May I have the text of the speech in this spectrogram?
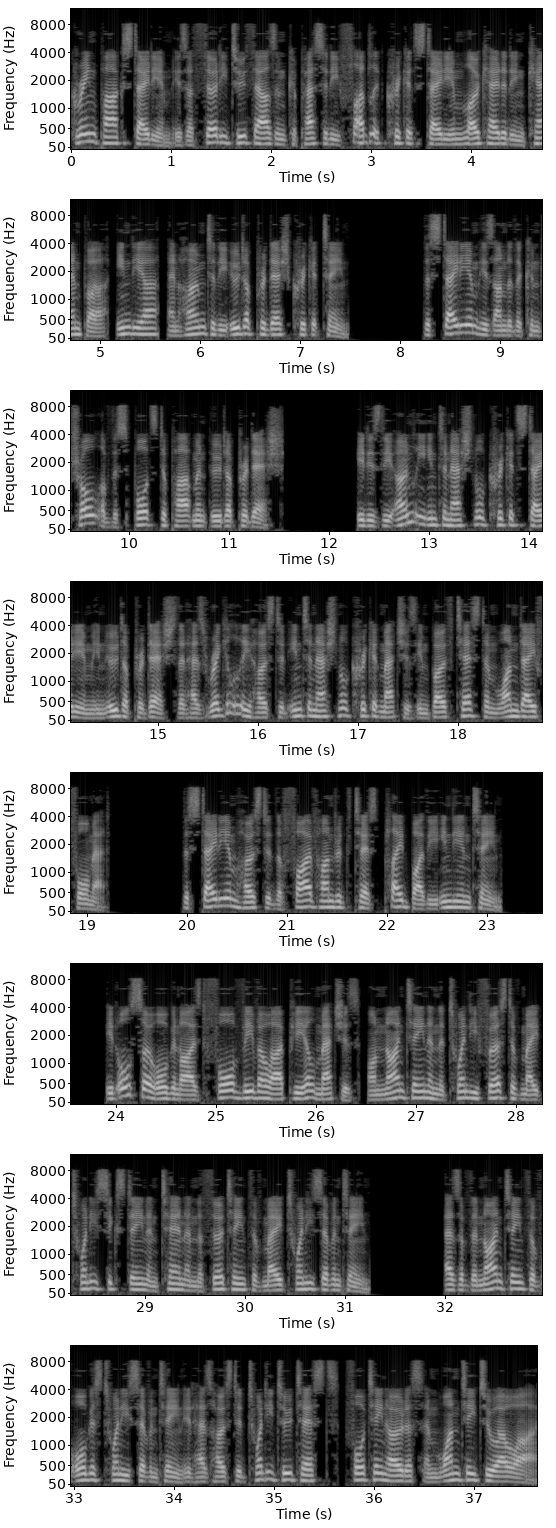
Green Park Stadium is a 32,000-capacity floodlit cricket stadium located in Kanpur, India, and home to the Uttar Pradesh cricket team. The stadium is under the control of the Sports Department Uttar Pradesh. It is the only international cricket stadium in Uttar Pradesh that has regularly hosted international cricket matches in both Test and One-Day format. The stadium hosted the 500th Test played by the Indian team. It also organised four Vivo IPL matches, on 19 and 21 May 2016 and 10 and 13 May 2017. As of 19 August 2017 it has hosted 22 Tests, 14 ODIs and 1 T20I.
